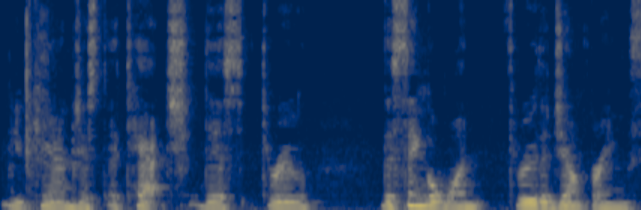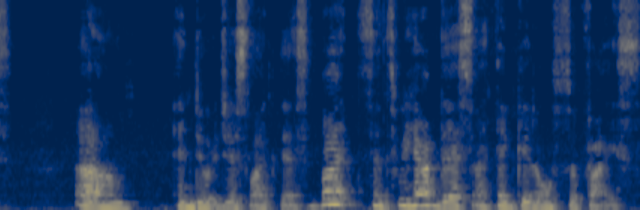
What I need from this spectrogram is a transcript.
you can just attach this through the single one through the jump rings um, and do it just like this. But since we have this, I think it'll suffice.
